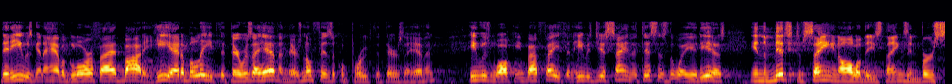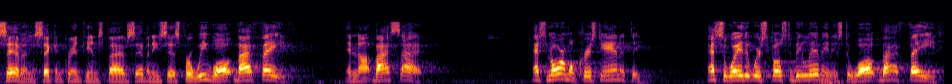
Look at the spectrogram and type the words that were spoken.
that he was going to have a glorified body. He had a belief that there was a heaven. There's no physical proof that there's a heaven. He was walking by faith, and he was just saying that this is the way it is. In the midst of saying all of these things, in verse 7, 2 Corinthians 5 7, he says, For we walk by faith and not by sight. That's normal Christianity. That's the way that we're supposed to be living, is to walk by faith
